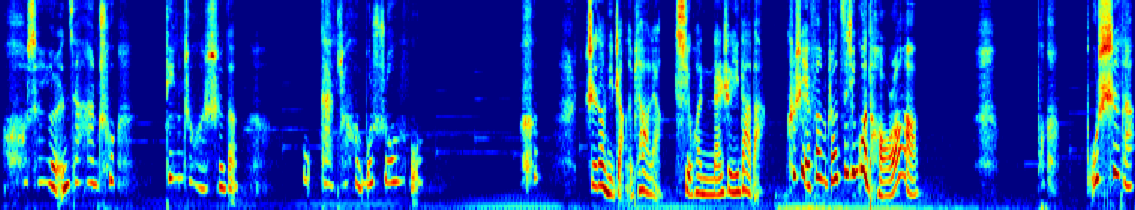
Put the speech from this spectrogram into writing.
好像有人在暗处盯着我似的，我感觉很不舒服。哼，知道你长得漂亮，喜欢你男生一大把，可是也犯不着自信过头啊。不，不是的，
